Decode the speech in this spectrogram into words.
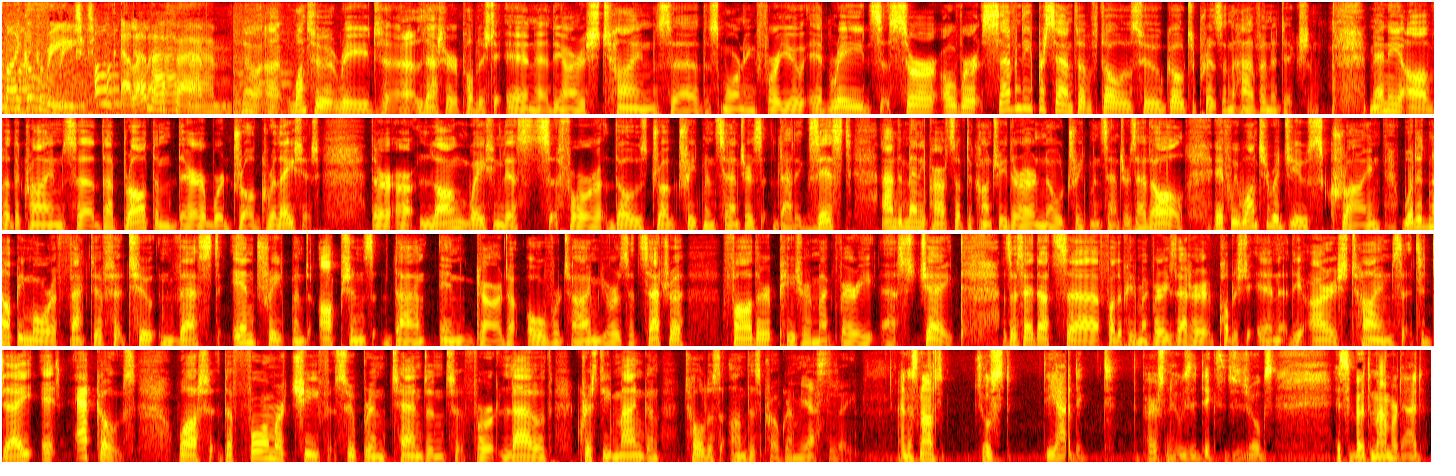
Michael Reade on LMFM. Now, I want to read a letter published in the Irish Times uh, this morning for you. It reads Sir, over 70% of those who go to prison have an addiction. Many of the crimes uh, that brought them there were drug related. There are long waiting lists for those drug treatment centres that exist, and in many parts of the country, there are no treatment centres at all. If we want to reduce crime, would it not be more effective to invest in treatment options than in Garda overtime, yours, etc.? Father Peter McVerry SJ. As I say, that's uh, Father Peter McVerry's letter published in the Irish Times today. It echoes what the former Chief Superintendent for Louth, Christy Mangan, told us on this programme yesterday. And it's not just the addict, the person who's addicted to drugs. It's about the mum or dad.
